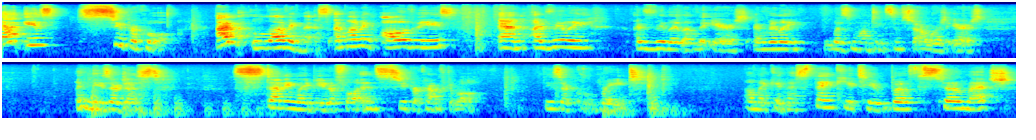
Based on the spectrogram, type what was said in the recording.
That is super cool. I'm loving this. I'm loving all of these and I really, I really love the ears. I really was wanting some Star Wars ears. And these are just stunningly beautiful and super comfortable. These are great. Oh my goodness, thank you two both so much.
